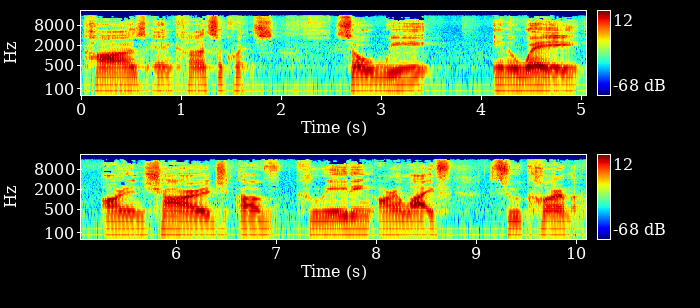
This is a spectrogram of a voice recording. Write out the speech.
cause and consequence. So we, in a way, are in charge of creating our life through karma.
